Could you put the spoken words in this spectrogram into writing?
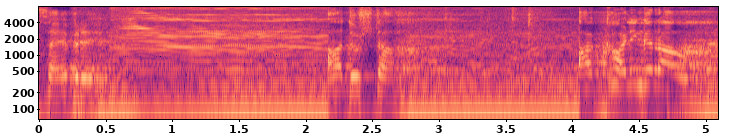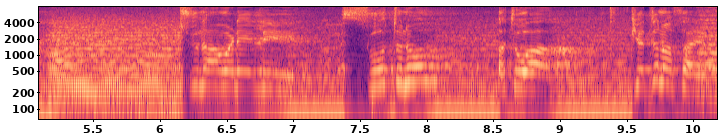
ಸಾಹೇಬ್ರೆ ಆ ದುಷ್ಟ ಆ ಕಾಳಿಂಗರಾವ್ ಚುನಾವಣೆಯಲ್ಲಿ ಸೋತನೋ ಅಥವಾ ಗೆದ್ದನೋ ಸಾಹೇಬ್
